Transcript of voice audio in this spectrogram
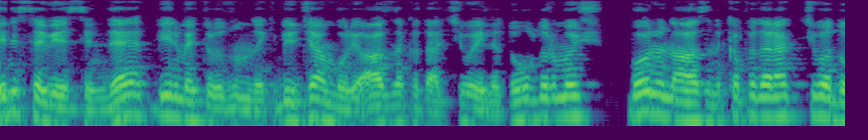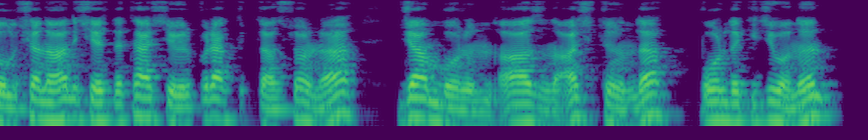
deniz seviyesinde 1 metre uzunluğundaki bir cam boruyu ağzına kadar civa ile doldurmuş. Borunun ağzını kapatarak civa dolu çanağın içerisinde ters çevirip bıraktıktan sonra cam borunun ağzını açtığında bordaki civanın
